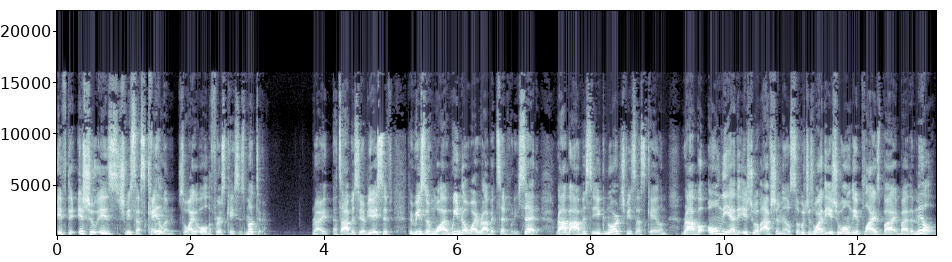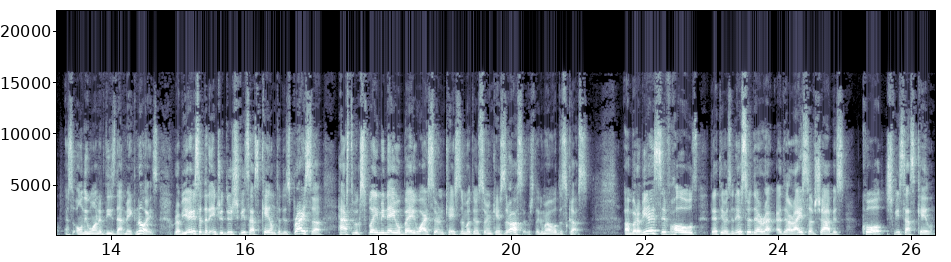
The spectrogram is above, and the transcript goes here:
if the issue is Shvisas Kalim, so why all the first cases mutter? Right? That's obviously Rabbi Yosef. The reason why, we know why Rabbah said what he said. Rabbah obviously ignored Shvisas Kalim. Rabbah only had the issue of Avsha so which is why the issue only applies by, by the mill. That's only one of these that make noise. Rabbi Yosef that introduced Shvisas Kalim to this brisa has to explain Minei Obey why certain cases are mutter and certain cases are asa, which the Gemara will discuss. Um, but Rabbi Yosef holds that there is an Isser Daraisa of Shabbos called Shvisas Kalim.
